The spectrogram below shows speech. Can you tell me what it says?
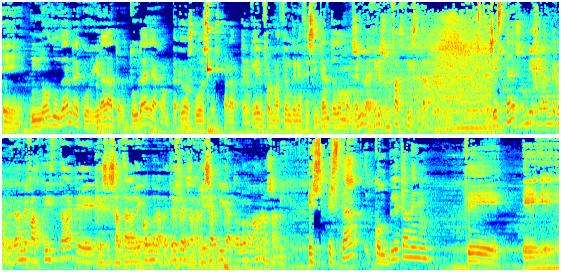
eh, no dudan en recurrir a la tortura y a romper los huesos para obtener la información que necesita en todo Eso iba momento. a decir, es un fascista. Es, es un vigilante completamente fascista que, que se salta la ley cuando le apetece. O sea, la ley se aplica a todo lo demás menos a mí. Es- está completamente eh,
